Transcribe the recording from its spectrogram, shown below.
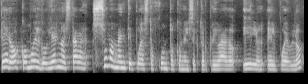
Pero como el gobierno estaba sumamente puesto junto con el sector privado y lo- el pueblo,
